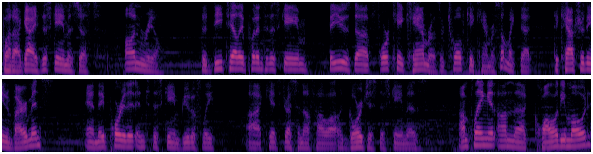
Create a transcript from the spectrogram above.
But uh, guys, this game is just unreal. The detail they put into this game. They used uh, 4K cameras or 12K cameras, something like that, to capture the environments, and they ported it into this game beautifully. Uh, I can't stress enough how uh, gorgeous this game is. I'm playing it on the quality mode,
